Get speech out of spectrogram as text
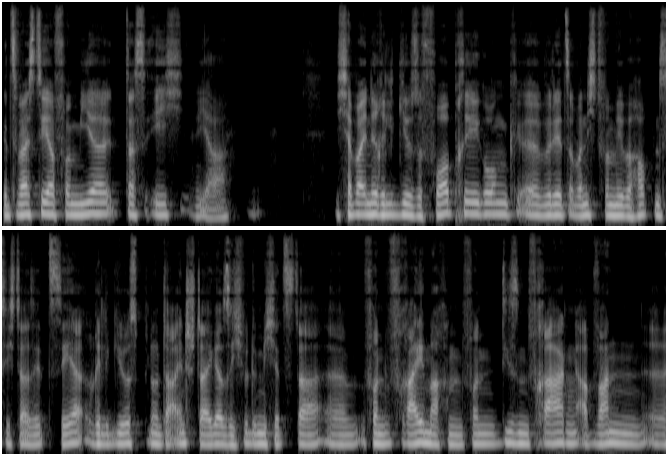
Jetzt weißt du ja von mir, dass ich, ja, ich habe eine religiöse Vorprägung, äh, würde jetzt aber nicht von mir behaupten, dass ich da jetzt sehr religiös bin und da einsteige. Also ich würde mich jetzt da äh, von frei machen, von diesen Fragen, ab wann äh,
